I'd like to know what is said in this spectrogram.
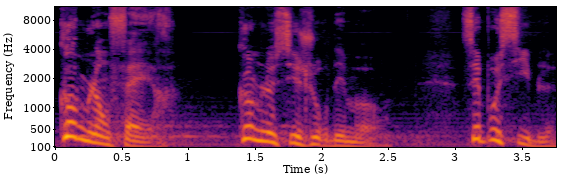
comme l'enfer, comme le séjour des morts. C'est possible.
